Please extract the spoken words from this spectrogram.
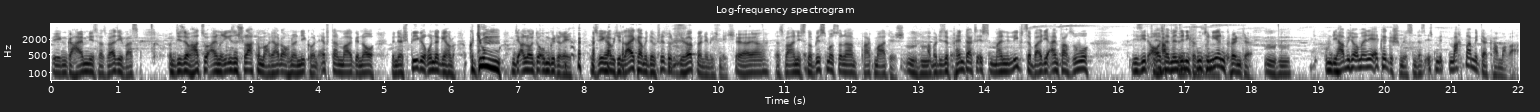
wegen Geheimdienst, was weiß ich was. Und dieser hat so einen Riesenschlag gemacht. Der hat auch eine Nikon F dann mal genau, wenn der Spiegel runterging, haben und die alle Leute umgedreht. Deswegen habe ich die Leica mit dem Schlüssel, die hört man nämlich nicht. Ja, ja. Das war nicht Snobismus, sondern pragmatisch. Mhm. Aber diese Pentax ist meine Liebste, weil die einfach so die sieht die aus, als wenn sie nicht funktionieren könnte. Mhm. Und die habe ich auch mal in die Ecke geschmissen. Das ist mit, macht man mit der Kamera.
